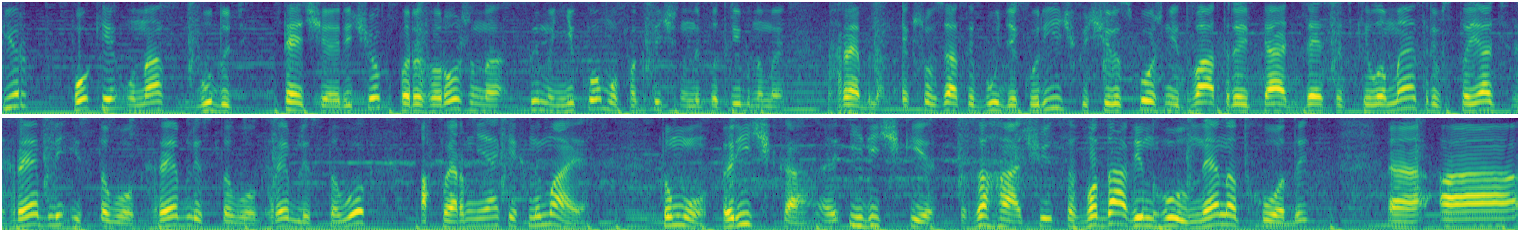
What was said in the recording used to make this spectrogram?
пір, поки у нас будуть течія річок перегорожена цими нікому фактично не потрібними греблями. Якщо взяти будь-яку річку, через кожні 2, 3, 5, 10 кілометрів стоять греблі і ставок, греблі, ставок, греблі, ставок, а ферм ніяких немає. Тому річка е, і річки загачуються, вода в інгул не надходить. Е, А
